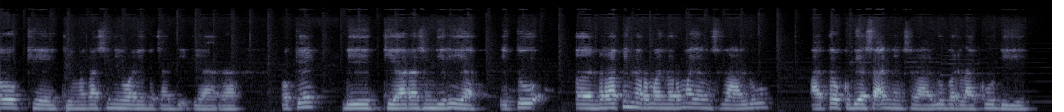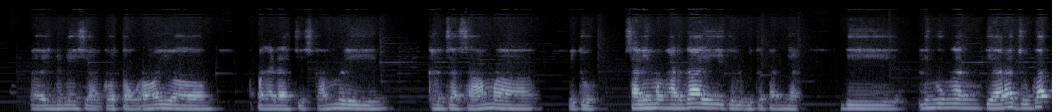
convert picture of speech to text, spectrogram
Oke terima kasih nih wanita cantik Tiara. Oke di Tiara sendiri ya itu uh, nerapin norma-norma yang selalu atau kebiasaan yang selalu berlaku di uh, Indonesia. Gotong royong pengadaan kamling kerjasama itu. Saling menghargai itu lebih tepatnya. Di lingkungan Tiara juga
